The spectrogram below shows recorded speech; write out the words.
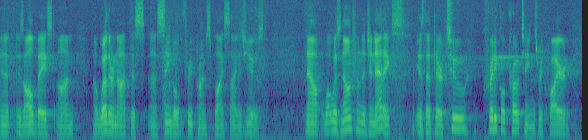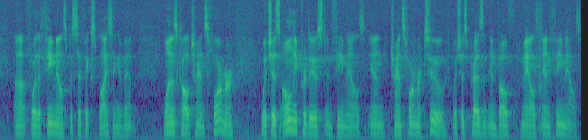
and it is all based on uh, whether or not this uh, single 3' splice site is used. Now, what was known from the genetics is that there are two critical proteins required uh, for the female specific splicing event. One is called transformer, which is only produced in females, and transformer 2, which is present in both males and females.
